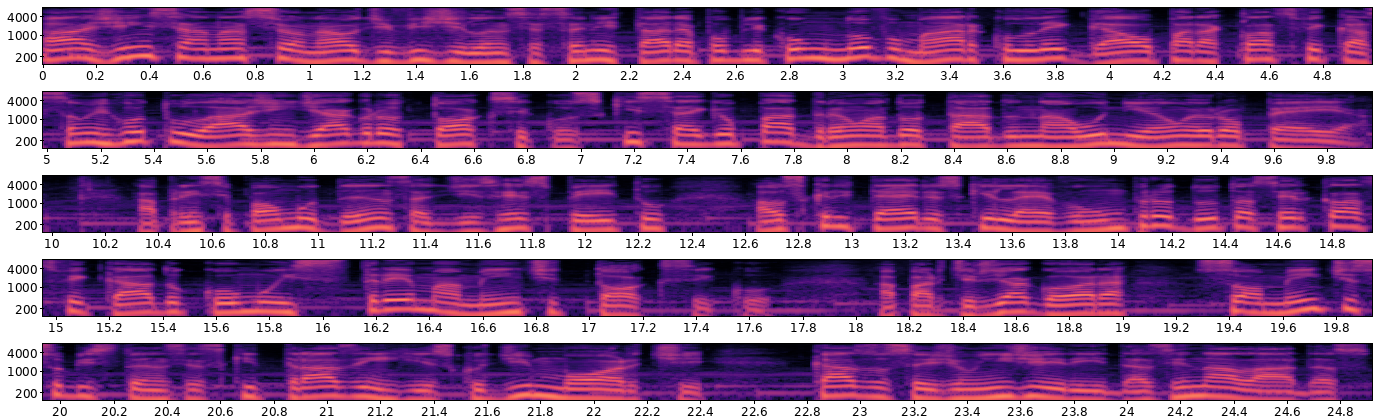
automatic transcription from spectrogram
A Agência Nacional de Vigilância Sanitária publicou um novo marco legal para a classificação e rotulagem de agrotóxicos que segue o padrão adotado na União Europeia. A principal mudança diz respeito aos critérios que levam um produto a ser classificado como extremamente tóxico. A partir de agora, somente substâncias que trazem risco de morte, caso sejam ingeridas, inaladas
